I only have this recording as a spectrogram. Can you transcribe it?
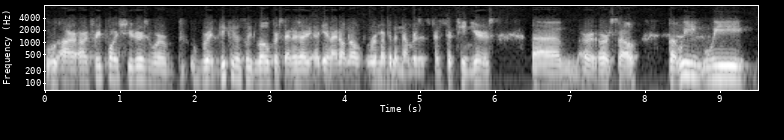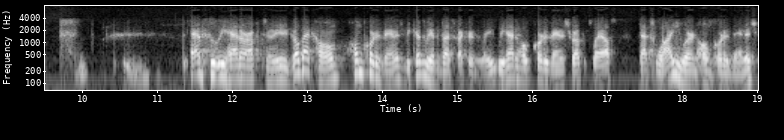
Our, our three-point shooters were ridiculously low percentage. I, again, I don't know, remember the numbers. It's been 15 years um, or, or so, but we we absolutely had our opportunity to go back home, home court advantage because we had the best record in the league. We had home court advantage throughout the playoffs. That's why you earned home court advantage.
